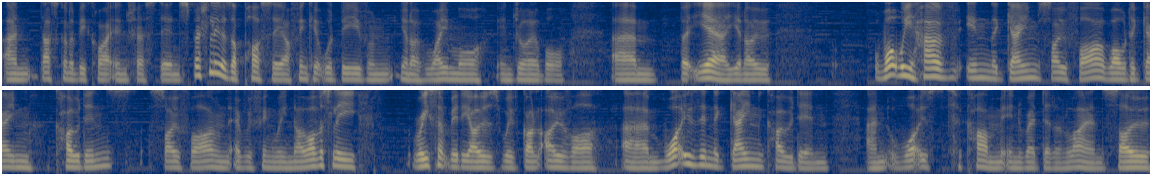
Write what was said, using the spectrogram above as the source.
And that's going to be quite interesting, especially as a posse. I think it would be even, you know, way more enjoyable. Um, but yeah, you know, what we have in the game so far, well, the game codings so far and everything we know. Obviously, recent videos we've gone over um, what is in the game coding and what is to come in Red Dead Online. So,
